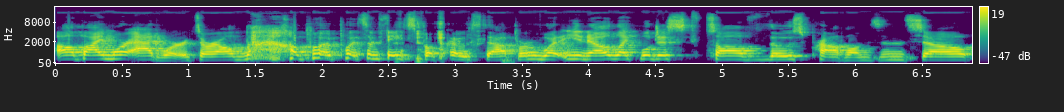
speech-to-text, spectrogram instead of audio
I'll buy more AdWords or I'll, I'll put, put some Facebook posts up or what, you know, like we'll just solve those problems. And so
